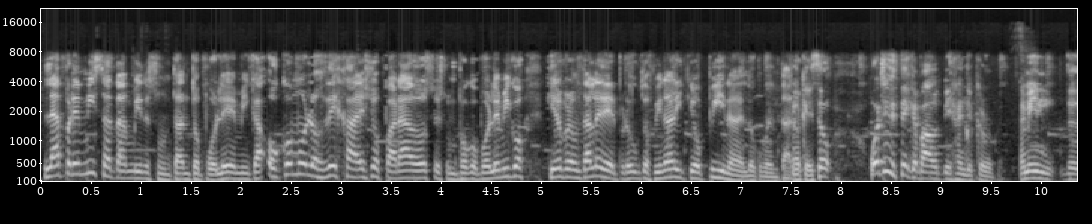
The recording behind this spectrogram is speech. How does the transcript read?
la premisa también es un tanto polémica, o cómo los deja a ellos parados es un poco polémico. Quiero preguntarle del producto final y qué opina del documental. Okay, so what do you think about Behind the Curve? I mean, the,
